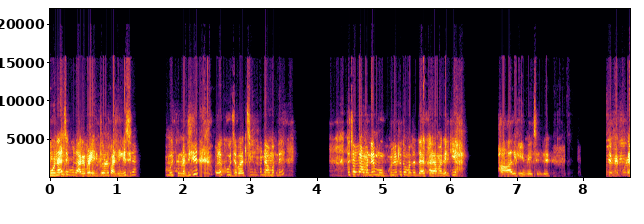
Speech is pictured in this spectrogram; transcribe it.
মনে আছে বলে আগেবার এদিকে পালিয়ে গেছিলাম আমার কোনো দিকে ওরা খুঁজে পাচ্ছিল না আমাদের। তো চলো, আমাদের মুখগুলো একটু তোমাদের দেখায় আমাদের কি হাল ঘেমেছে রে ঘেমে পুরো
